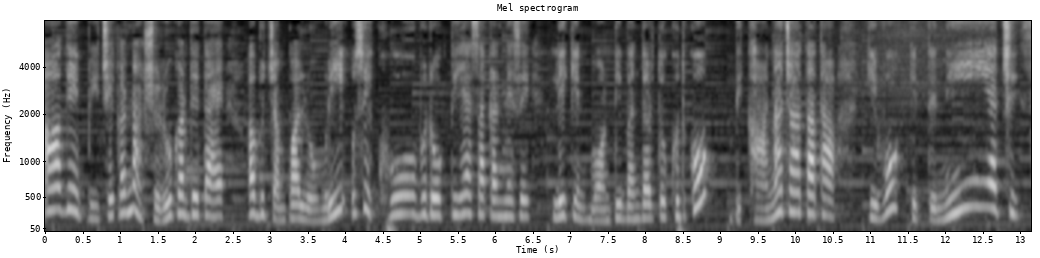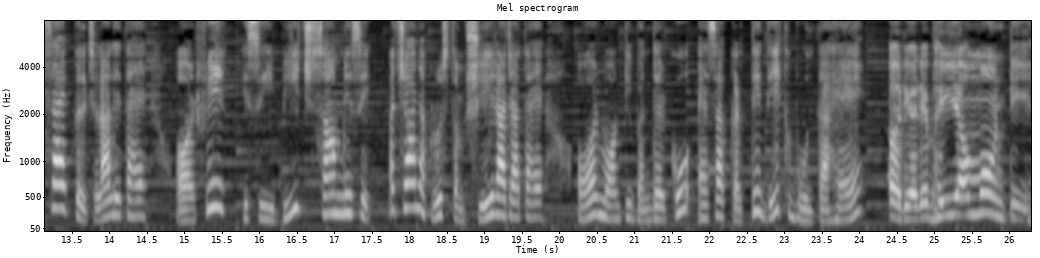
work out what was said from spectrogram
आगे पीछे करना शुरू कर देता है। अब चंपा लोमड़ी उसे खूब रोकती है ऐसा करने से, लेकिन मोंटी बंदर तो खुद को दिखाना चाहता था कि वो कितनी अच्छी साइकिल चला लेता है और फिर इसी बीच सामने से अचानक रुस्तम शेर आ जाता है और मोंटी बंदर को ऐसा करते देख बोलता है, अरे अरे भैया मोंटी,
